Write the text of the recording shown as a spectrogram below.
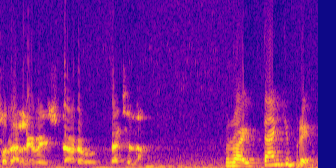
సోదాలు నిర్వహిస్తున్నారు. Rachana. Right thank you Prem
